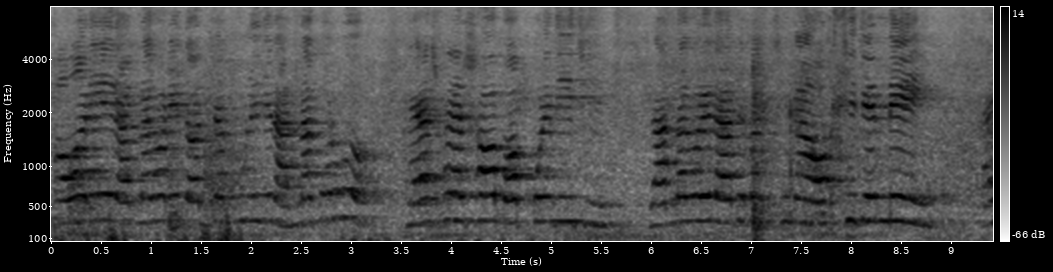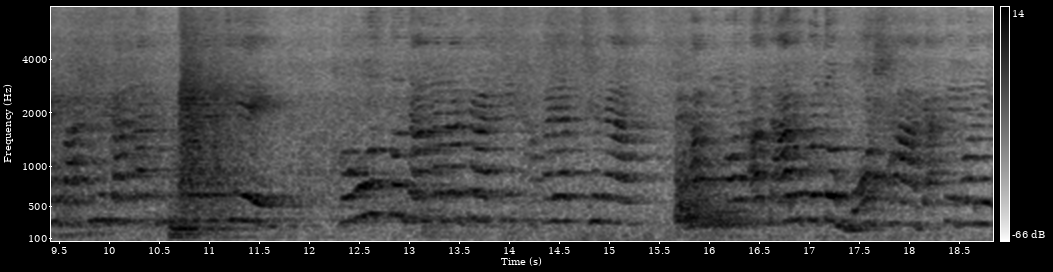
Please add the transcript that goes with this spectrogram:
হাওয়ারে রান্নাঘরে দরজা খুলে যে রান্না করব? গ্যাস ফ্যাস সব অফ করে দিয়েছি। রান্নাঘরে দাঁড়াতে পারছি না, অক্সিজেন নেই। তাই বাথরুমে জানলা খুলতে সমস্ত জানলা দরজা আটকে থাকা যাচ্ছে না। আপনি তার উপরে তো মশা, যাকে বলে।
